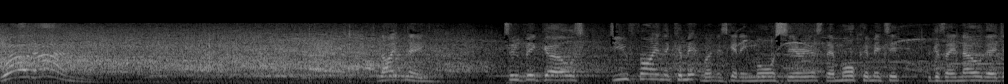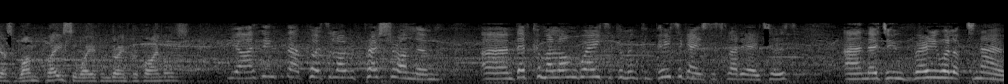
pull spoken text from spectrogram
Well done! Lightning, two big girls. Do you find the commitment is getting more serious? They're more committed because they know they're just one place away from going to the finals? Yeah, I think that puts a lot of pressure on them. Um, they've come a long way to come and compete against the Gladiators, and they're doing very well up to now.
